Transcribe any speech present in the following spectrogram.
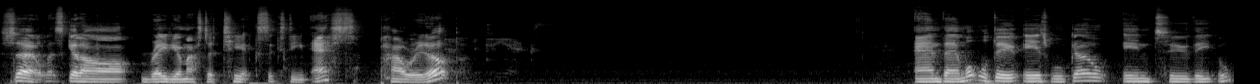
So let's get our Radiomaster TX16S, power it up. And then what we'll do is we'll go into the ooh,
